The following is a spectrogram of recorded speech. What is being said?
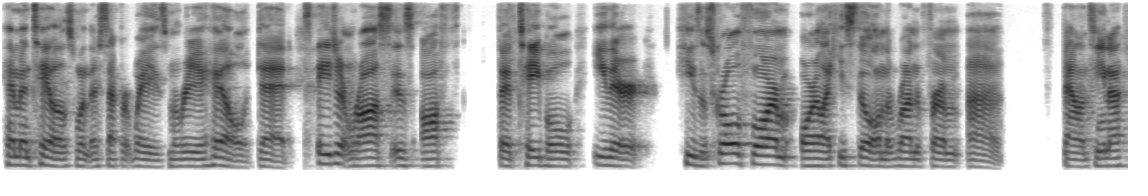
Him and Talos went their separate ways. Maria Hill dead. Agent Ross is off the table. Either he's a Skrull form or like he's still on the run from uh Valentina.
